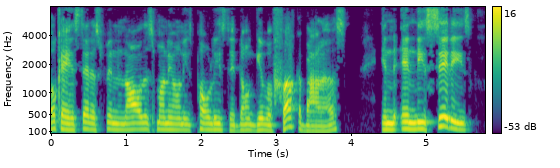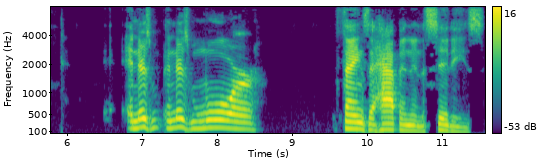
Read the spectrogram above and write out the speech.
okay, instead of spending all this money on these police that don't give a fuck about us in in these cities and there's and there's more things that happen in the cities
